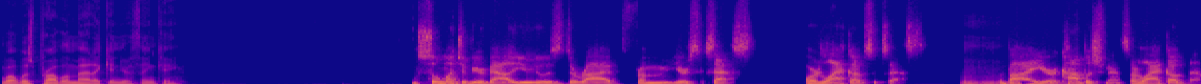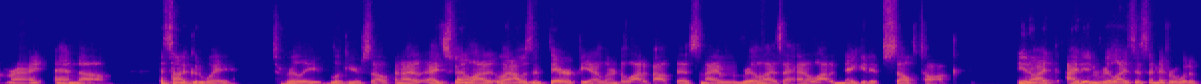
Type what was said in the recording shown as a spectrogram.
What was problematic in your thinking? so much of your value is derived from your success or lack of success Mm-hmm. by your accomplishments or lack of them right? And um, that's not a good way to really look at yourself. And I, I spent a lot of when i was in therapy i learned a lot about this and i realized i had a lot of negative self-talk. You know i, I didn't realize this. I never would have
